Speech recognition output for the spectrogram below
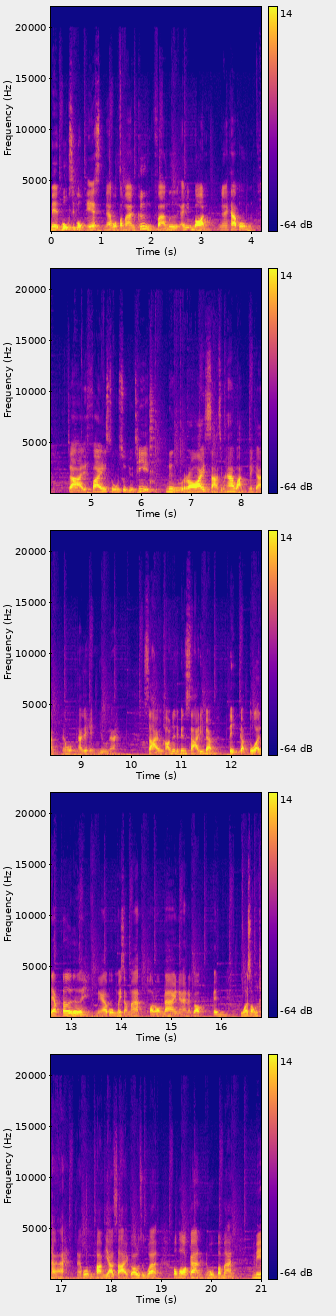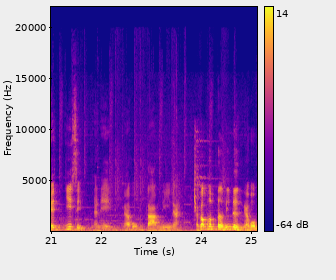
MateBook 16s นะครับผมประมาณครึ่งฝ่ามือแอดมินบอลนะครับผมจ่ายไฟสูงสุดอยู่ที่ 135 วัตต์ด้วยกันนะครับผมถ้าจะเห็นอยู่นะ สายของเขาเนี่ยจะเป็นสายที่แบบ ติดกับตัวอะแดปเตอร์เลยนะครับผมไม่สามารถถอดออกได้นะแล้วก็เป็นหัว 2 ขานะผมความยาวสายก็รู้สึกว่าพอๆกันนะผมประมาณเมตร20 นั่นเองนะครับผมตามนี้นะ แล้วก็เพิ่มเติมนิดหนึ่งนะครับผม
